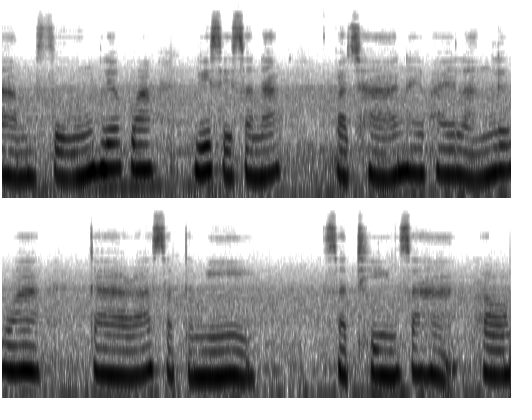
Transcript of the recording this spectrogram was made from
ต่ำสูง เรียกว่า วิเศษณะปัจฉาในภายหลังเรียกว่า การสัตตมี สัตทิงสหะพร้อม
